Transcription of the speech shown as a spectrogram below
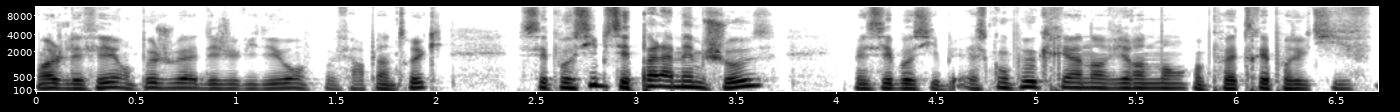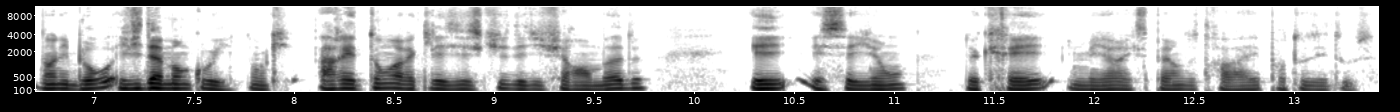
Moi je l'ai fait. On peut jouer à des jeux vidéo, on peut faire plein de trucs. C'est possible. C'est pas la même chose, mais c'est possible. Est-ce qu'on peut créer un environnement On peut être très productif dans les bureaux? Évidemment que oui. Donc arrêtons avec les excuses des différents modes et essayons de créer une meilleure expérience de travail pour tous et tous.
